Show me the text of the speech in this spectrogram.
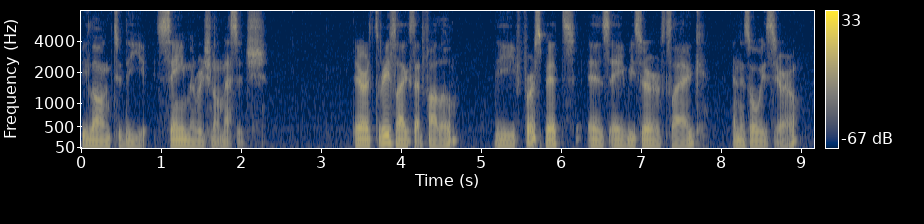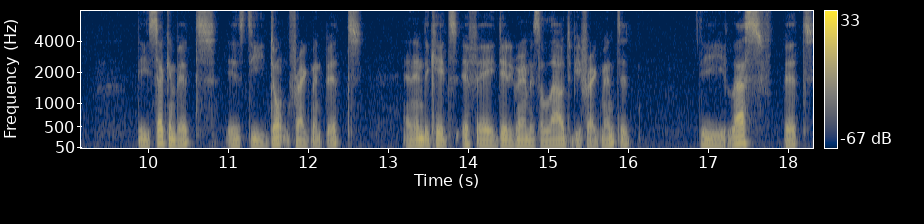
belong to the same original message. There are three flags that follow. The first bit is a reserved flag and is always zero. The second bit is the don't fragment bit and indicates if a datagram is allowed to be fragmented. The last bit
